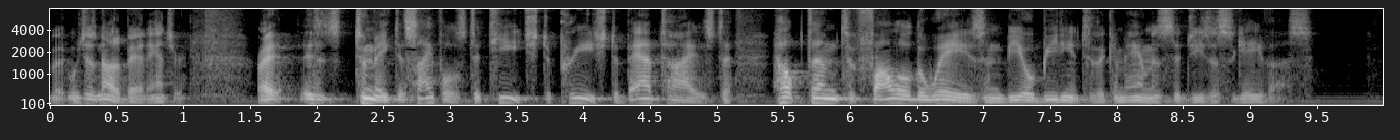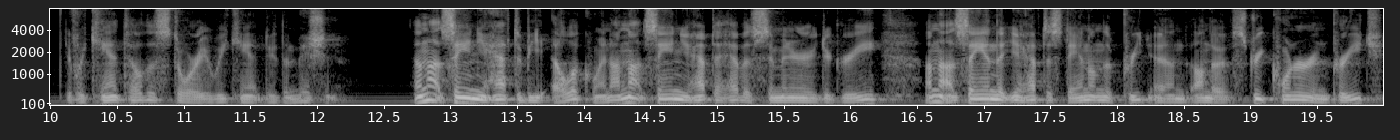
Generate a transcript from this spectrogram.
but, which is not a bad answer right? Is to make disciples, to teach, to preach, to baptize, to help them to follow the ways and be obedient to the commandments that Jesus gave us. If we can't tell the story, we can't do the mission. I'm not saying you have to be eloquent. I'm not saying you have to have a seminary degree. I'm not saying that you have to stand on the, pre- uh, on the street corner and preach.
